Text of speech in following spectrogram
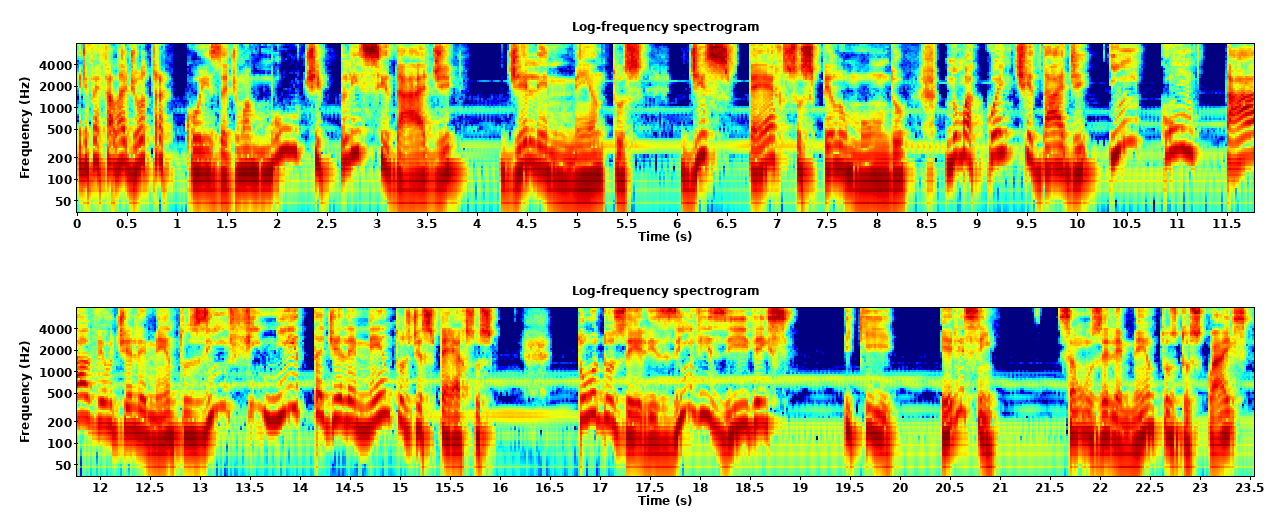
Ele vai falar de outra coisa, de uma multiplicidade de elementos dispersos pelo mundo, numa quantidade incontável de elementos, infinita de elementos dispersos, todos eles invisíveis e que, eles sim, são os elementos dos quais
